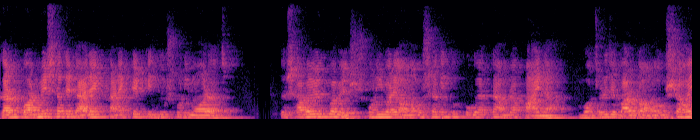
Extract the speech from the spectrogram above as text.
কারণ কর্মের সাথে ডাইরেক্ট কানেক্টেড কিন্তু শনি মহারাজ। তো স্বাভাবিকভাবে শনিবারে অমাবস্যা কিন্তু খুব একটা আমরা পাই না। বছরে যে বারোটা অমাবস্যা হয়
